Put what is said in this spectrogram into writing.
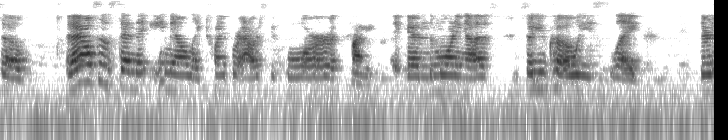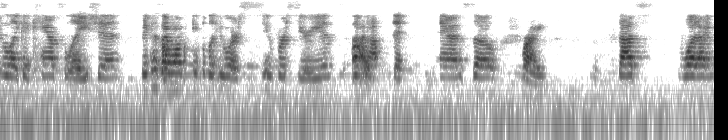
so, and I also send the email like 24 hours before Right. and the morning of, so you could always like, there's like a cancellation because I want people who are super serious about it. And so Right. that's what I'm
